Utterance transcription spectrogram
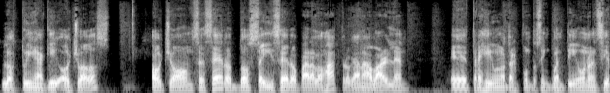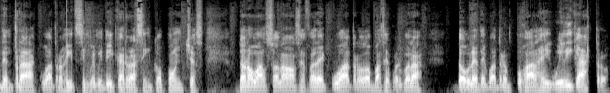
los Twins aquí 8 a 2. 8-11-0, 2-6-0 para los Astros. Gana Barland, eh, 3 y 1, 3.51 en 7 entradas, 4 hits sin permitir carrera, 5 ponches. Donovan Solano se fue de 4-2, base por bola, doblete, 4 empujadas. Y Willy Castro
